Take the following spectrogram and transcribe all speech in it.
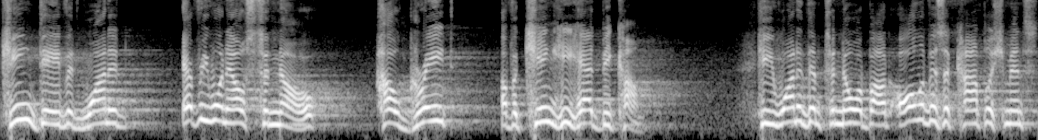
King David wanted everyone else to know how great of a king he had become. He wanted them to know about all of his accomplishments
